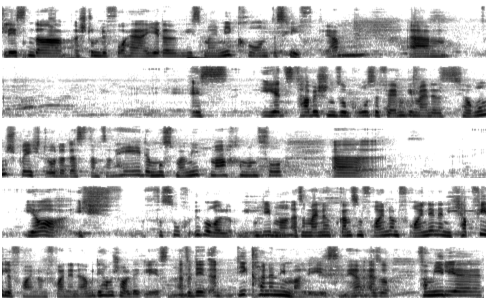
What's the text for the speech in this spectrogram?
lesen da eine Stunde vorher, jeder liest mal im Mikro und das hilft. Ja? Mhm. Ähm, es jetzt habe ich schon so große Fangemeinde, dass es herumspricht oder dass dann sagen, hey, da muss man mitmachen und so. Äh, ja, ich versuche überall und immer. Also meine ganzen Freunde und Freundinnen, ich habe viele Freunde und Freundinnen, aber die haben schon alle gelesen. Also die, die können immer lesen. Ja? Also Familie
